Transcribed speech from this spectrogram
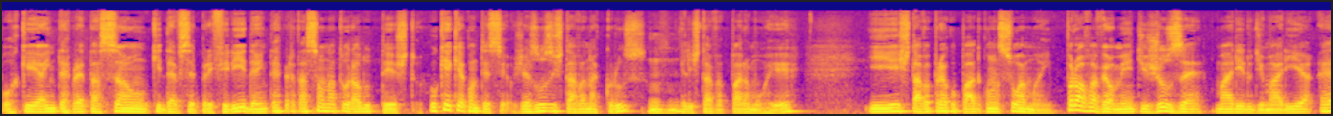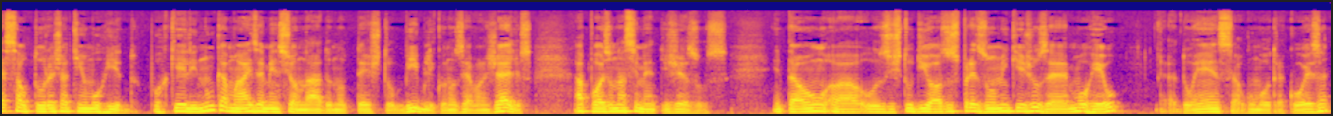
porque a interpretação que deve ser preferida é a interpretação natural do texto. O que é que aconteceu? Jesus estava na cruz, uhum. ele estava para morrer e estava preocupado com a sua mãe. Provavelmente José, marido de Maria, a essa altura já tinha morrido, porque ele nunca mais é mencionado no texto bíblico, nos evangelhos, após o nascimento de Jesus. Então, uh, os estudiosos presumem que José morreu é, doença, alguma outra coisa,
